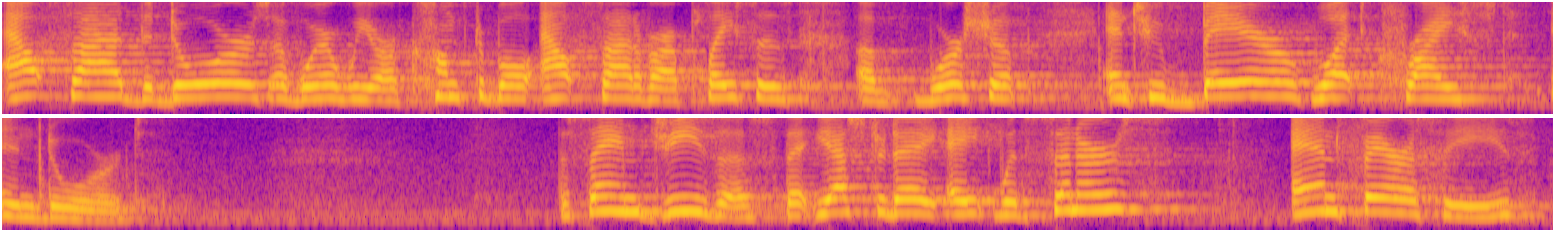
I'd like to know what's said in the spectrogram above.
outside the doors of where we are comfortable, outside of our places of worship, and to bear what Christ endured. The same Jesus that yesterday ate with sinners and Pharisees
